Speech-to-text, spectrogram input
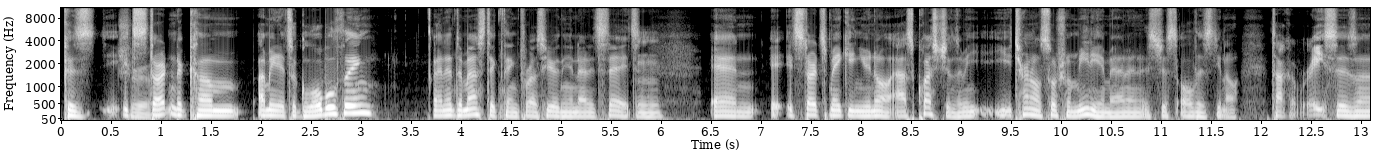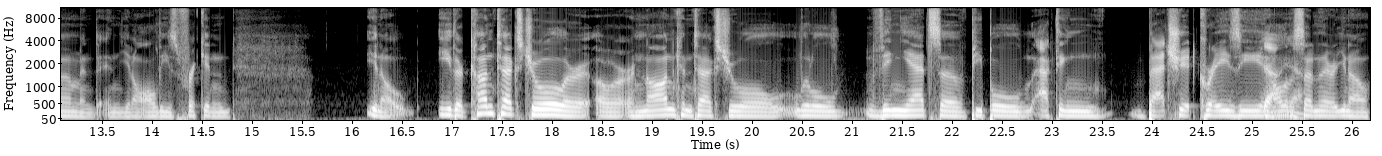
because it's starting to come I mean it's a global thing and a domestic thing for us here in the United States hmm and it, it starts making you know ask questions. I mean, you turn on social media, man, and it's just all this you know talk of racism and and you know all these freaking you know either contextual or or, or non-contextual little vignettes of people acting batshit crazy, and Yeah, all of a sudden they're you know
